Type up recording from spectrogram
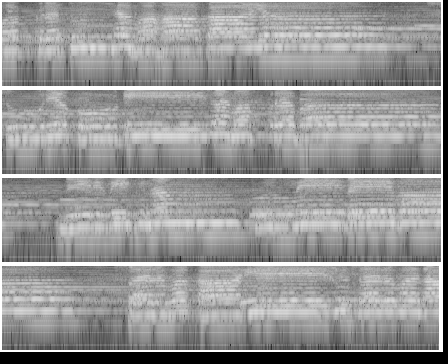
वक्रतुण्डमहाकाय सूर्यकोटिसमप्रभ निर्विघ्नं कुरु मे देव सर्वकार्येषु सर्वदा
